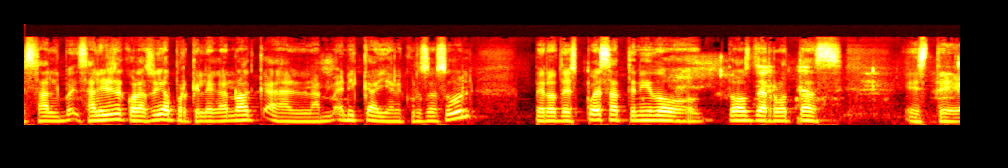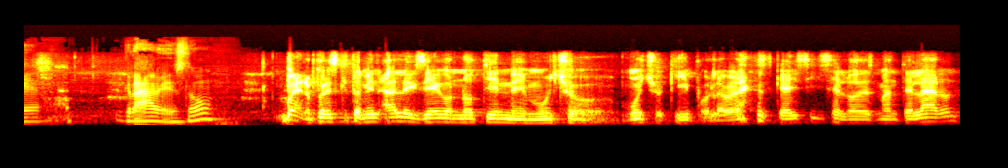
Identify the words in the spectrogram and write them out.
sal salirse con la suya porque le ganó al América y al Cruz Azul, pero después ha tenido dos derrotas, este, graves, ¿no? Bueno, pero es que también Alex Diego no tiene mucho, mucho equipo. La verdad es que ahí sí se lo desmantelaron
